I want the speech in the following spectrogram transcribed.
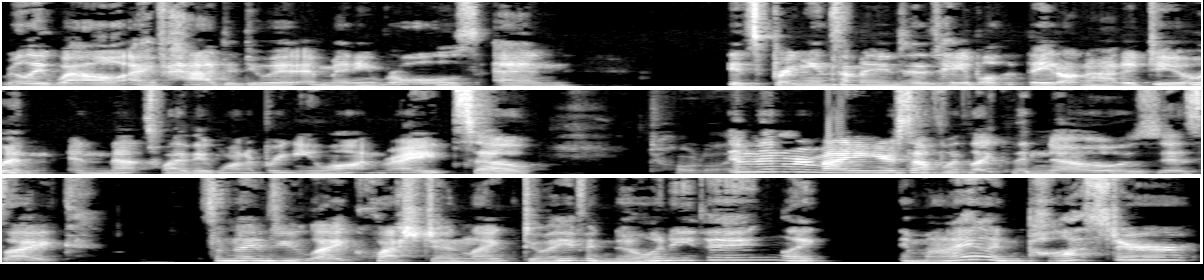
really well. I've had to do it in many roles and it's bringing something to the table that they don't know how to do and and that's why they want to bring you on right so totally and then reminding yourself with like the nose is like sometimes you like question like do i even know anything like am i an imposter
